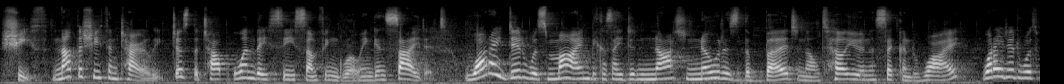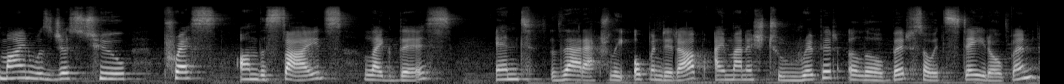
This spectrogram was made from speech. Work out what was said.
sheath. Not the sheath entirely, just the top when they see something growing inside it. What I did was mine, because I did not notice the bud, and I'll tell you in a second why. What I did with mine was just to press on the sides like this and that actually opened it up. I managed to rip it a little bit so it stayed open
